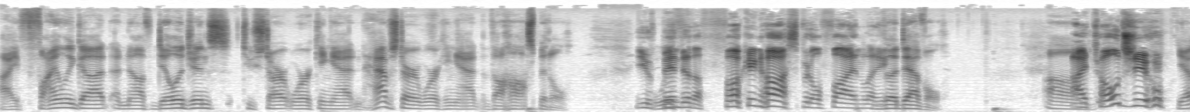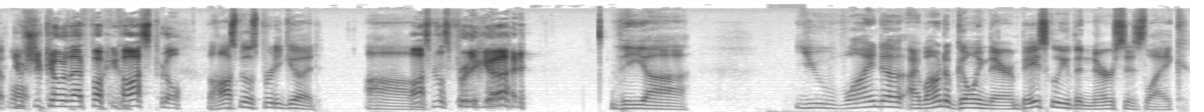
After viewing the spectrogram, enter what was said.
I finally got enough diligence to start working at and have started working at the hospital, You've been to the fucking hospital finally. the devil. Um, I told you. Yep, you should go to that fucking hospital. the hospital's pretty good. Um, Hospital's pretty good. the uh you wind up I wound up going there and basically the nurse is like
